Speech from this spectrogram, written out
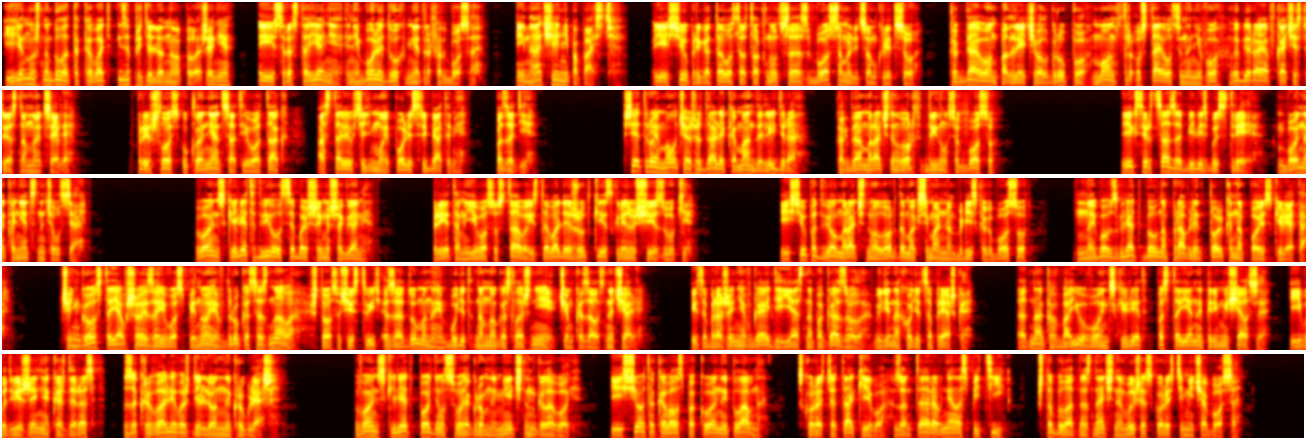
Ее нужно было атаковать из определенного положения и с расстояния не более двух метров от босса. Иначе не попасть. Есю приготовился столкнуться с боссом лицом к лицу. Когда он подлечивал группу, монстр уставился на него, выбирая в качестве основной цели. Пришлось уклоняться от его атак, оставив седьмой поле с ребятами позади. Все трое молча ожидали команды лидера. Когда мрачный лорд двинулся к боссу, их сердца забились быстрее. Бой наконец начался. Воин-скелет двигался большими шагами. При этом его суставы издавали жуткие скрежущие звуки. Исю подвел мрачного лорда максимально близко к боссу, но его взгляд был направлен только на пояс скелета. Ченьго, стоявшая за его спиной, вдруг осознала, что осуществить задуманное будет намного сложнее, чем казалось вначале. Изображение в гайде ясно показывало, где находится пряжка. Однако в бою воин-скелет постоянно перемещался, и его движения каждый раз закрывали вожделенный кругляш. Воин-скелет поднял свой огромный меч над головой. Еще атаковал спокойно и плавно. Скорость атаки его зонта равнялась пяти, что было однозначно выше скорости меча босса.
